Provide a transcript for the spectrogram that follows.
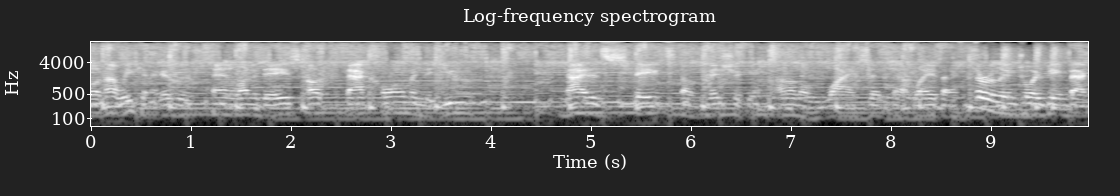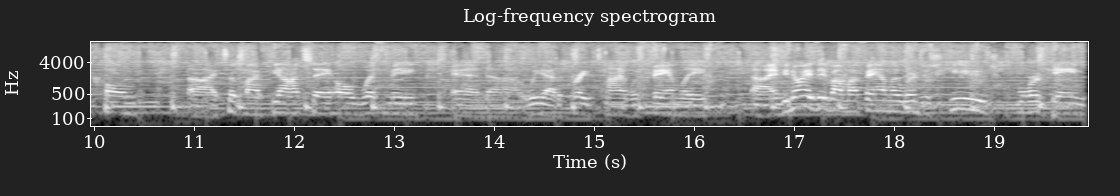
Well, not weekend, I guess it was 10, 11 days up back home in the United States of Michigan. I don't know why I said it that way, but I thoroughly enjoyed being back home. Uh, I took my fiance home with me, and uh, we had a great time with family. Uh, if you know anything about my family, we're just huge board game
